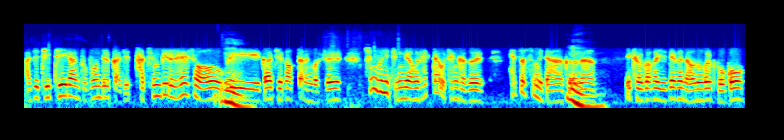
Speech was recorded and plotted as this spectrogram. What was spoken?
아주 디테일한 부분들까지 다 준비를 해서 예. 우리가 죄가 없다는 것을 충분히 증명을 했다고 생각을 했었습니다. 그러나 예. 이 결과가 유죄가 나오는 걸 보고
